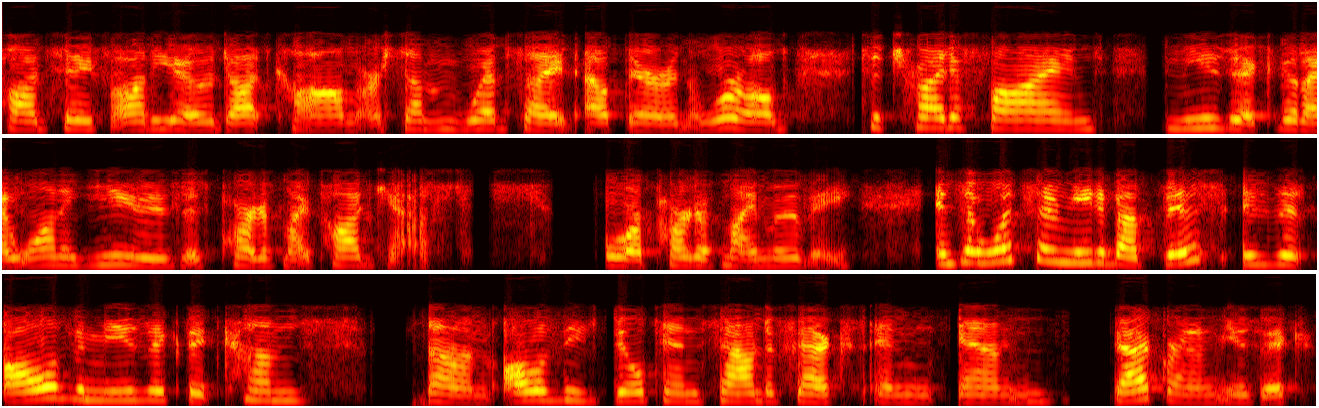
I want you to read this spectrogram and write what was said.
podsafeaudio.com or some website out there in the world to try to find music that I want to use as part of my podcast or part of my movie. And so what's so neat about this is that all of the music that comes, um, all of these built-in sound effects and, and background music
